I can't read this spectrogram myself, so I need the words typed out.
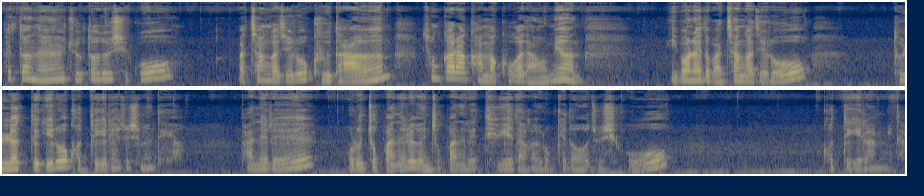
패턴을 쭉 떠주시고 마찬가지로 그 다음 손가락 가마코가 나오면 이번에도 마찬가지로 돌려뜨기로 겉뜨기를 해주시면 돼요. 바늘을 오른쪽 바늘을 왼쪽 바늘의 뒤에다가 이렇게 넣어주시고 겉뜨기를 합니다.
